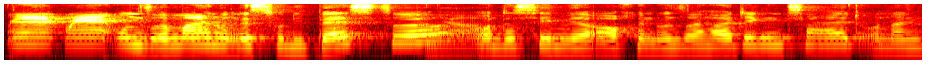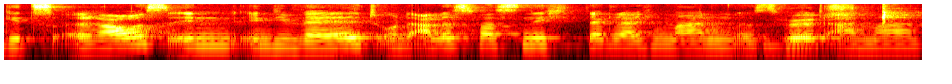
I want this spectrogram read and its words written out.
"Mäh, mäh, unsere Meinung ist so die beste Ja. und das sehen wir auch in unserer heutigen Zeit und dann geht's raus in, in die Welt und alles, was nicht der gleichen Meinung ist, wird, Wird. einmal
